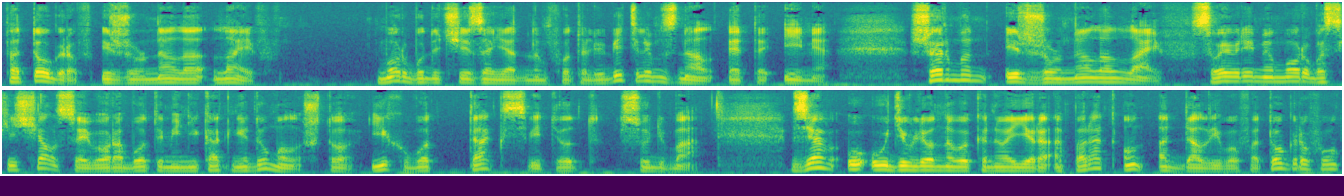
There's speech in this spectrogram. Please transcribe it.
фотограф из журнала Life. Мор, будучи заядлым фотолюбителем, знал это имя. Шерман из журнала Life. В свое время Мор восхищался его работами и никак не думал, что их вот так светет судьба. Взяв у удивленного конвоира аппарат, он отдал его фотографу,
